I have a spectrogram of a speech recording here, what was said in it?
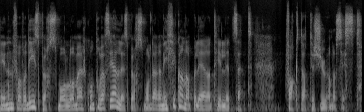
innenfor verdispørsmål og mer kontroversielle spørsmål, der en ikke kan appellere til et sett fakta til sjuende og sist?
